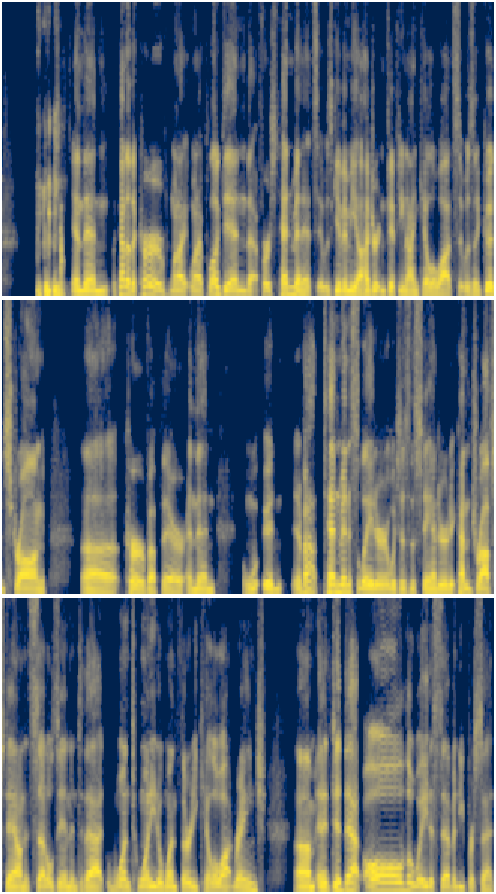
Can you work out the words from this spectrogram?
and then kind of the curve when I when I plugged in that first 10 minutes, it was giving me 159 kilowatts. It was a good strong uh, curve up there. And then in, in, about 10 minutes later, which is the standard, it kind of drops down and settles in into that 120 to 130 kilowatt range. Um, and it did that all the way to 70%.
